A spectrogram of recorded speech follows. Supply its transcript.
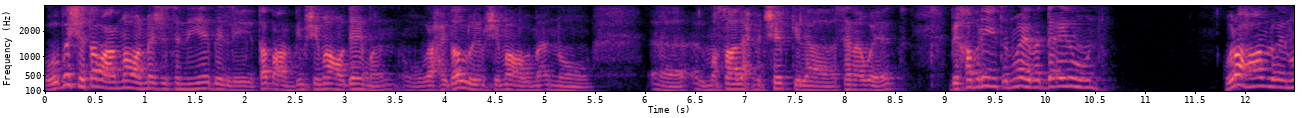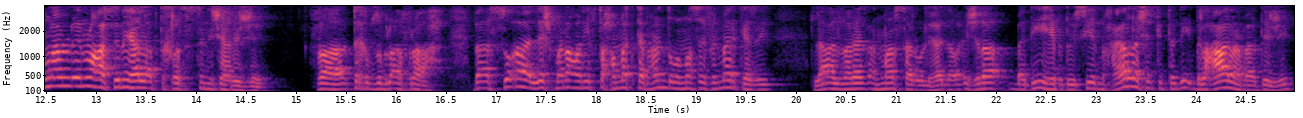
وبشي طبعا معه المجلس النيابي اللي طبعا بيمشي معه دائما وراح يضلوا يمشي معه بما إنه آه، المصالح متشابكة لسنوات. بخبرية انه إيه بدها قانون وراحوا عملوا قانون عملوا قانون على السنة. هلأ بتخلص السنة الشهر الجاي. فتخبزوا بالأفراح. بقى السؤال ليش منعهم يفتحوا مكتب عندهم المصرف المركزي؟ لالفاريز ان مارسل واللي هذا إجراء بديهي بده يصير من حيالله. شركة تدقيق بالعالم بقى تجي.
